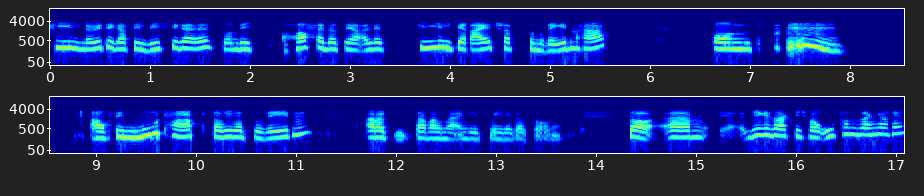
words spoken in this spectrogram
viel nötiger, viel wichtiger ist. Und ich hoffe, dass ihr alle viel Bereitschaft zum Reden habt und auch den Mut habt, darüber zu reden. Aber da machen wir eigentlich weniger Sorgen. So, ähm, wie gesagt, ich war Opernsängerin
